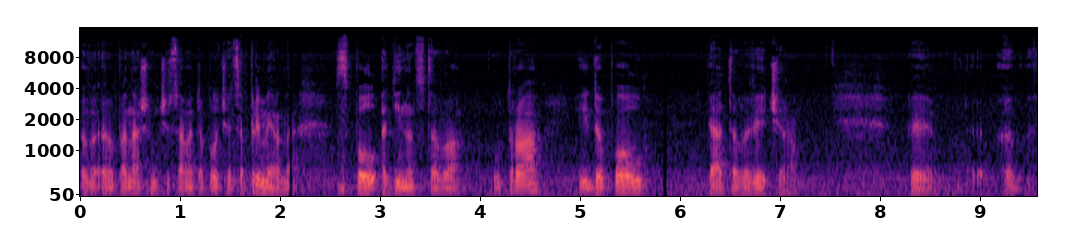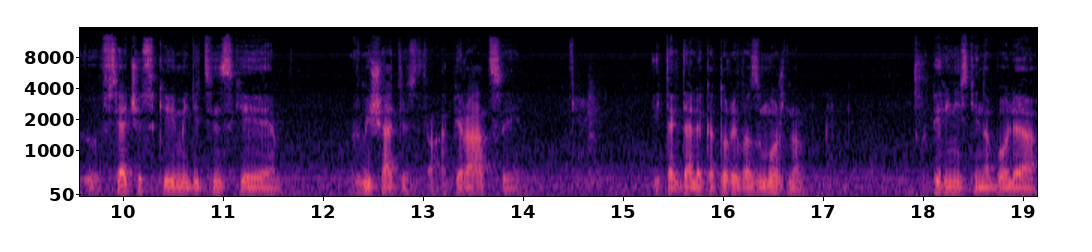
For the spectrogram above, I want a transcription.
э, по нашим часам это получается примерно с пол одиннадцатого утра и до пол пятого вечера. Э, всяческие медицинские вмешательства, операции и так далее, которые возможно перенести на более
